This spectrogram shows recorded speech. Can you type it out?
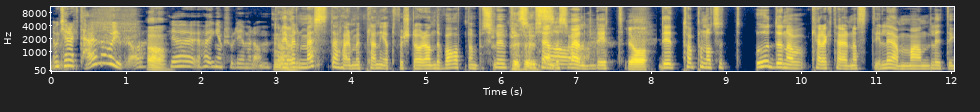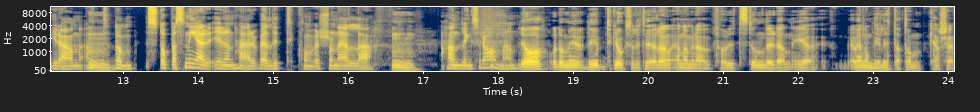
Men karaktärerna var ju bra. Ja. Jag har inga problem med dem. Det är nej. väl mest det här med planetförstörande vapen på slutet som Precis. kändes Ja. väldigt... Ja, Det tar på något sätt udden av karaktärernas dilemman lite grann. Att Mm. de stoppas ner i den här väldigt konventionella mm. handlingsramen. ja, och de är, det tycker jag också lite, eller en av mina favoritstunder den är, jag vet inte om det är lite att de kanske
